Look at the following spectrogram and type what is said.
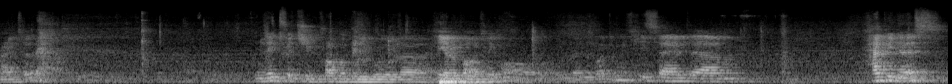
writer. In literature, you probably will uh, hear about him or learn about him. He said, um, happiness,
